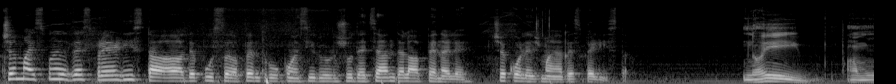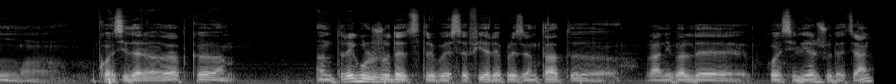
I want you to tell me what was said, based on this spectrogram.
Ce mai spuneți despre lista depusă pentru Consiliul Județean de la PNL? Ce colegi mai aveți pe listă? Noi am uh, considerat că întregul județ trebuie să fie reprezentat uh, la nivel de consilieri județeani,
